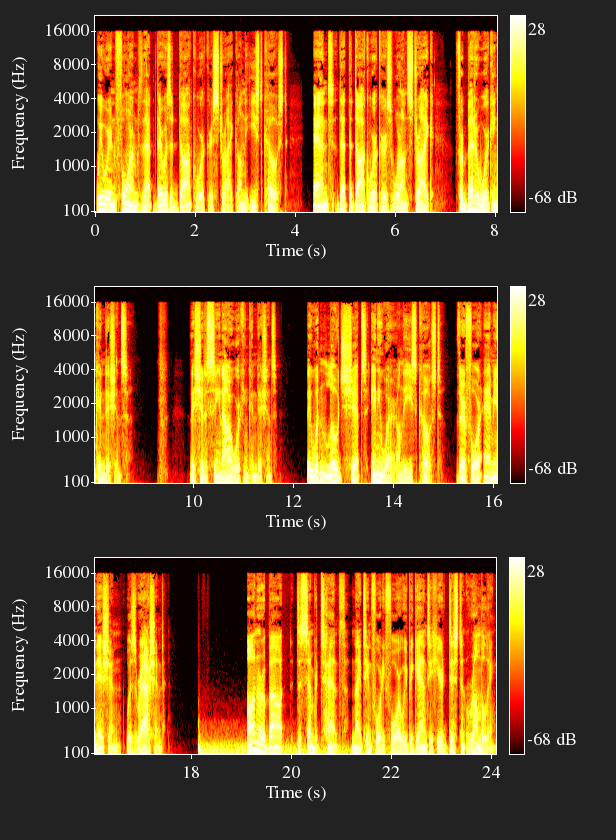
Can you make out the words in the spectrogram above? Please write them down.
We were informed that there was a dock workers' strike on the East Coast and that the dock workers were on strike for better working conditions. They should have seen our working conditions. They wouldn't load ships anywhere on the East Coast, therefore, ammunition was rationed. On or about December 10th, 1944, we began to hear distant rumbling,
